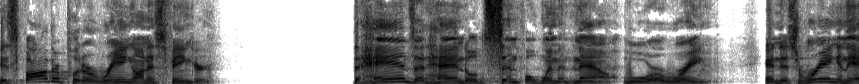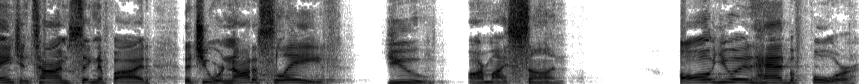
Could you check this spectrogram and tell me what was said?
His father put a ring on his finger. The hands that handled sinful women now wore a ring. And this ring in the ancient times signified that you were not a slave. You are my son. All you had had before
